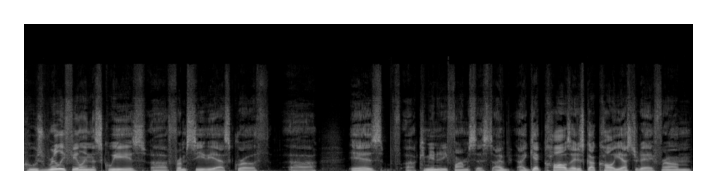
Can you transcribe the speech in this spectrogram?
who's really feeling the squeeze uh, from CVS growth uh, is uh, community pharmacists. I, I get calls. I just got a call yesterday from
